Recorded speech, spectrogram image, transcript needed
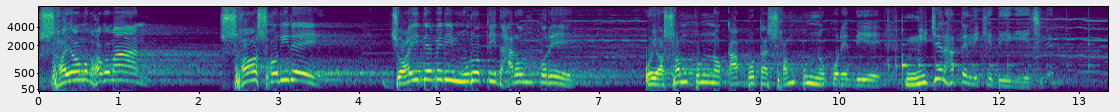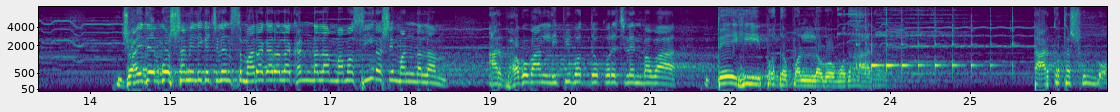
স্বয়ং ভগবান সশরীরে জয়দেবেরই মূরতি ধারণ করে ওই অসম্পূর্ণ কাব্যটা সম্পূর্ণ করে দিয়ে নিজের হাতে লিখে দিয়ে গিয়েছিলেন। জয়দেব গোস্বামী লিখেছিলেন, স্মারাগারালা খণ্ডালাম, মামা শ্রী মণ্ডলাম। আর ভগবান লিপিবদ্ধ করেছিলেন, বাবা, দেহি পদপল্লব মুদার। তার কথা শুনব।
